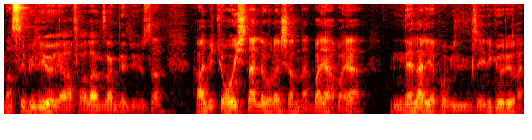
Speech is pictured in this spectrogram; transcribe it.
Nasıl biliyor ya falan zannediyoruz. Ha. Halbuki o işlerle uğraşanlar baya baya neler yapabileceğini görüyorlar.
